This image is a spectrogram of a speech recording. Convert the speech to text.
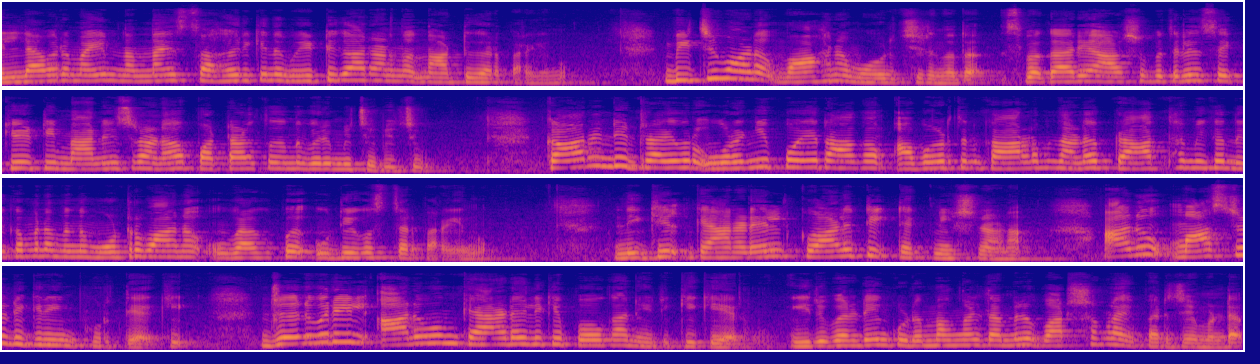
എല്ലാവരുമായും നന്നായി സഹകരിക്കുന്ന വീട്ടുകാരാണെന്ന് നാട്ടുകാർ പറയുന്നു. ബിജുവാണ് വാഹനം ഓടിച്ചിരുന്നത്. സ്വകാര്യ ആശുപത്രിയിൽ സെക്യൂരിറ്റി മാനേജറാണ് പട്ടാളത്ത് നിന്ന് വിരമിച്ച ബിജു. കാറിന്റെ ഡ്രൈവർ ഉറങ്ങിപ്പോയതാകാം അപകടത്തിന് കാരണമെന്നാണ് പ്രാഥമിക നിഗമനമെന്ന് മോട്ടോർ വാഹന വകുപ്പ് ഉദ്യോഗസ്ഥർ പറയുന്നു. നിഖിൽ കാനഡയിൽ ക്വാളിറ്റി ടെക്നീഷ്യനാണ്. അനു മാസ്റ്റർ ഡിഗ്രിയും പൂർത്തിയാക്കി. ജനുവരിയിൽ അനുവും കാനഡയിലേക്ക് പോകാൻ ഇരിക്കുകയായിരുന്നു ഇരുവരുടെയും കുടുംബങ്ങൾ തമ്മിൽ വർഷങ്ങളായി പരിചയമുണ്ട്.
